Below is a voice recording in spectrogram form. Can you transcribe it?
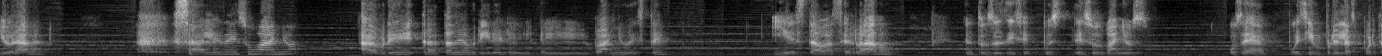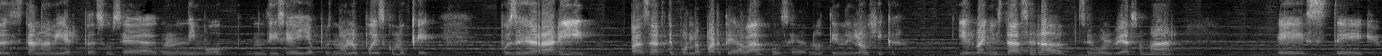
lloraban. Sale de su baño, abre, trata de abrir el, el baño este y estaba cerrado. Entonces dice, pues esos baños, o sea, pues siempre las puertas están abiertas, o sea, ni modo, dice ella, pues no lo puedes como que, pues agarrar y pasarte por la parte de abajo, o sea, no tiene lógica y el baño estaba cerrado. Se volvió a asomar, este,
